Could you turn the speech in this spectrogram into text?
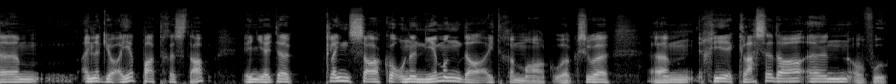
ehm um, eintlik jou eie pad gestap en jy het 'n klein sake onderneming daar uitgemaak ook. So ehm um, gee jy klasse daarin of hoe?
